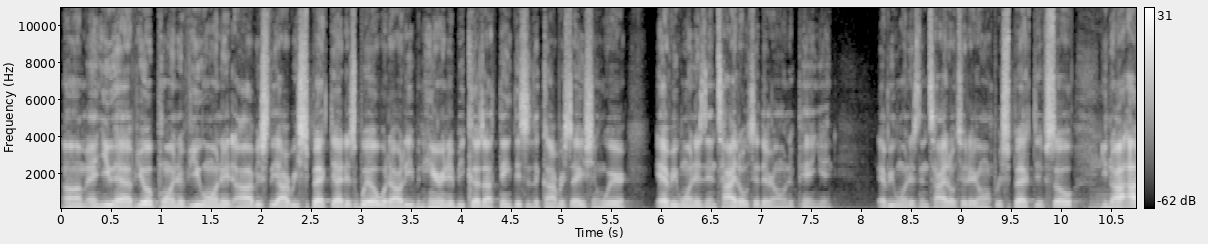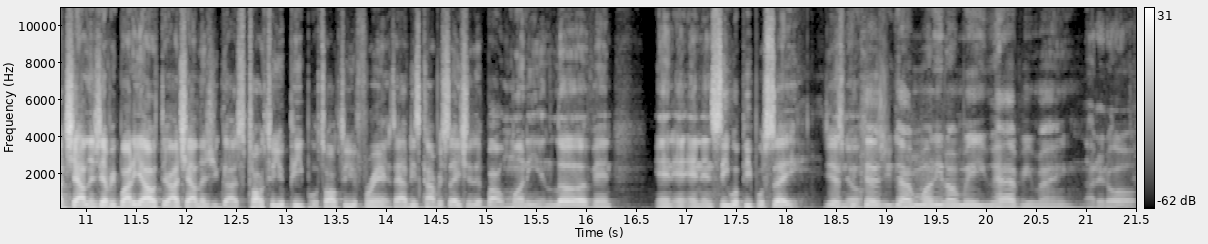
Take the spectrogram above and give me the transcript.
um, and you have your point of view on it, obviously I respect that as well without even hearing it because I think this is a conversation where everyone is entitled to their own opinion. Everyone is entitled to their own perspective. So, you know, I, I challenge everybody out there. I challenge you guys. Talk to your people. Talk to your friends. Have these conversations about money and love and and and, and see what people say. Just you know? because you got money don't mean you happy, man. not at all.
